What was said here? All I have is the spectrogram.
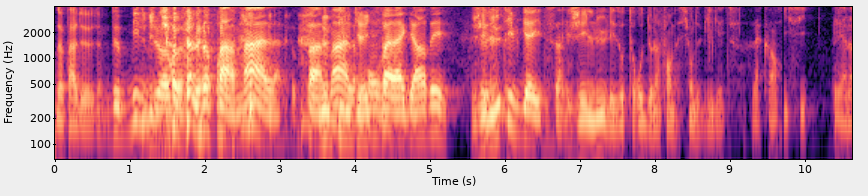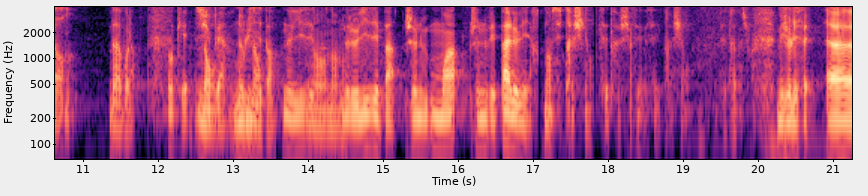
de, pas de, de- De Bill, Bill ça, la- Pas mal. Pas mal. Gates. On va la garder. J'ai de lu- Steve Gates. J'ai lu Les autoroutes de l'information de Bill Gates. D'accord. Ici. Et alors Ben voilà. Ok, Non, super. ne le lisez Non, pas. Ne le lisez Non, pas. Ne le lisez pas. Je ne- moi, je ne vais pas le lire. Non, c'est très chiant. C'est très chiant. C'est très chiant. C'est très, très chiant. Mais je l'ai fait. Euh,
